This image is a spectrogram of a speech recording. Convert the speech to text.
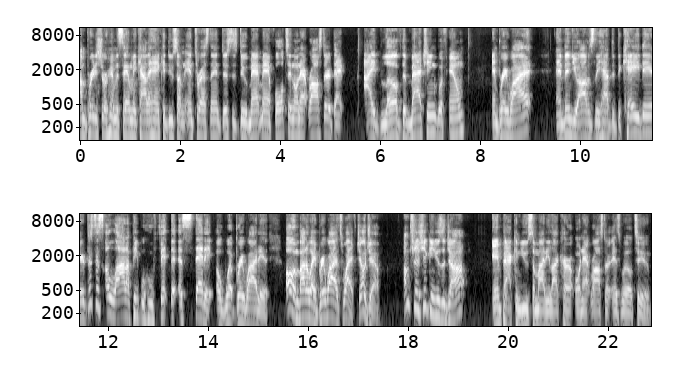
I'm pretty sure him and Sami Callihan could do something interesting. Just this dude, Madman Fulton on that roster that I love the matching with him and Bray Wyatt. And then you obviously have the decay there. There's just a lot of people who fit the aesthetic of what Bray Wyatt is. Oh, and by the way, Bray Wyatt's wife, JoJo, I'm sure she can use a job. Impact can use somebody like her on that roster as well, too.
